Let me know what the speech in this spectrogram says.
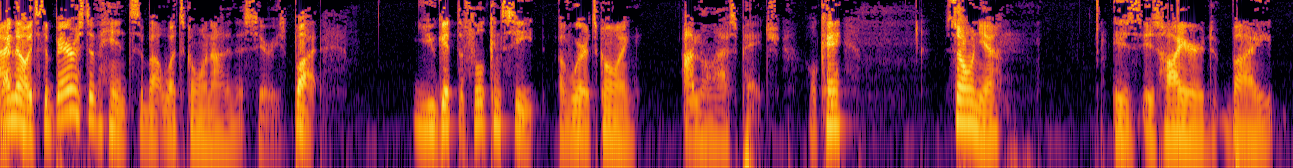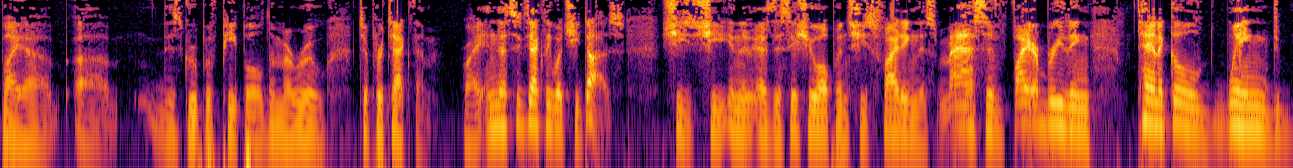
I know it's the barest of hints about what's going on in this series, but you get the full conceit of where it's going on the last page. Okay, Sonja is is hired by by a, uh, this group of people, the Maru, to protect them. Right, and that's exactly what she does. She's she in the, as this issue opens, she's fighting this massive fire breathing, tentacled winged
